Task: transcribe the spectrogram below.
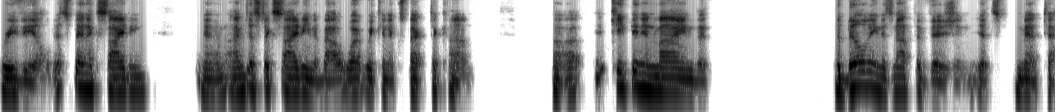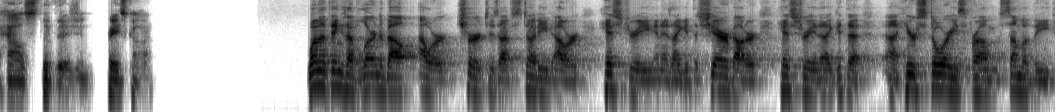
revealed. It's been exciting and i'm just excited about what we can expect to come. Uh, keeping in mind that the building is not the vision it's meant to house the vision. Praise god one of the things I've learned about our church is I've studied our history, and as I get to share about our history, and I get to uh, hear stories from some of the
